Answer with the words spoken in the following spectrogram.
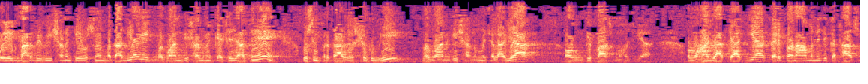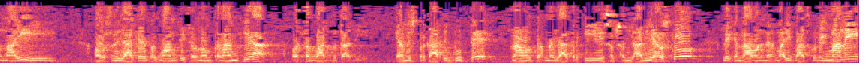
वो एक बार विभीषण के उसमें बता दिया कि भगवान की शरण में कैसे जाते हैं। उसी प्रकार से सुख भी भगवान की शरण में चला गया और उनके पास पहुँच गया। और वहाँ जा क्या किया? कर प्रणाम ने जो कथा सुनाई। और उसने जाकर भगवान के चरणों में प्रणाम किया और सब बात बता दी। कि हम इस प्रकार से दूध थे, रावण को हमने जाकर के ये सब समझा दिया उसको, लेकिन रावण ने हमारी बात को नहीं मानी,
